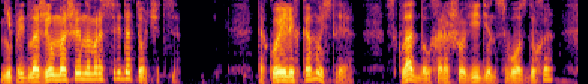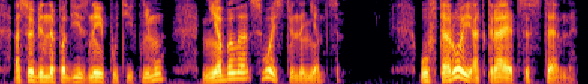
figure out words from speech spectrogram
не предложил машинам рассредоточиться. Такое легкомыслие. Склад был хорошо виден с воздуха, особенно подъездные пути к нему, не было свойственно немцам. У второй от края цистерны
